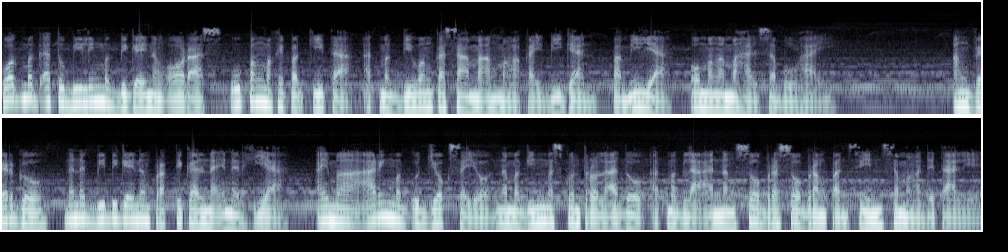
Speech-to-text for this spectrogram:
Huwag mag-atubiling magbigay ng oras upang makipagkita at magdiwang kasama ang mga kaibigan, pamilya, o mga mahal sa buhay. Ang Virgo, na nagbibigay ng praktikal na enerhiya, ay maaaring mag-udyok sa iyo na maging mas kontrolado at maglaan ng sobra-sobrang pansin sa mga detalye.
